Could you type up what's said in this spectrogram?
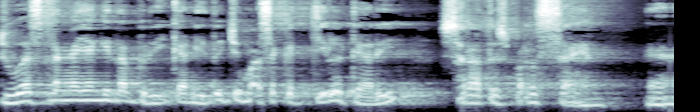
Dua setengah yang kita berikan itu cuma sekecil dari 100 persen ya.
